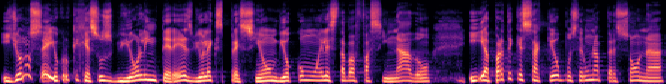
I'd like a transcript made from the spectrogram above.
Y yo no sé, yo creo que Jesús vio el interés, vio la expresión, vio cómo él estaba fascinado. Y, aparte que Saqueo pues era una persona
